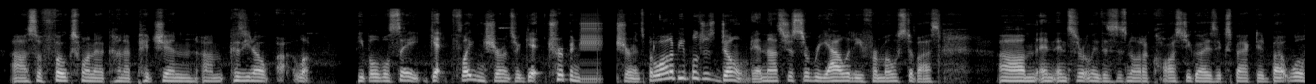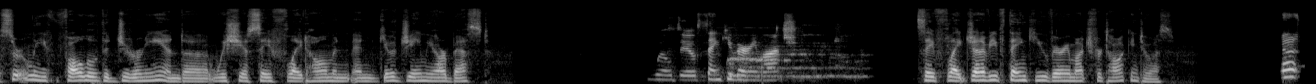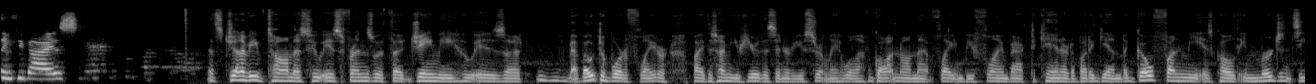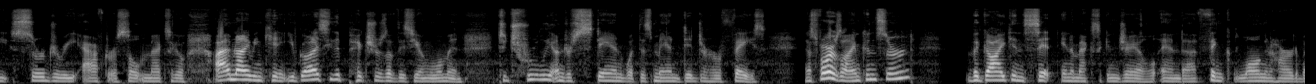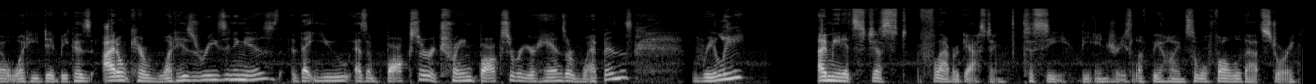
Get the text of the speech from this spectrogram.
Uh, so folks want to kind of pitch in because um, you know, uh, look, people will say get flight insurance or get trip insurance, but a lot of people just don't, and that's just a reality for most of us. Um, and, and certainly this is not a cost you guys expected, but we'll certainly follow the journey and uh, wish you a safe flight home and, and give Jamie our best. Will do. Thank you very much. Safe flight. Genevieve, thank you very much for talking to us. Yeah, thank you guys. That's Genevieve Thomas, who is friends with uh, Jamie, who is uh, about to board a flight, or by the time you hear this interview, certainly will have gotten on that flight and be flying back to Canada. But again, the GoFundMe is called Emergency Surgery After Assault in Mexico. I'm not even kidding. You've got to see the pictures of this young woman to truly understand what this man did to her face. As far as I'm concerned, the guy can sit in a Mexican jail and uh, think long and hard about what he did because I don't care what his reasoning is that you, as a boxer, a trained boxer where your hands are weapons, really? I mean, it's just flabbergasting to see the injuries left behind. So we'll follow that story.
